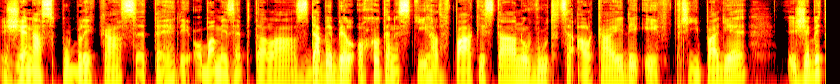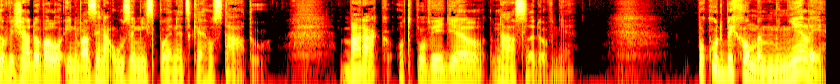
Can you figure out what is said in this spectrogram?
Žena z publika se tehdy Obamy zeptala, zda by byl ochoten stíhat v Pákistánu vůdce al i v případě, že by to vyžadovalo invazi na území spojeneckého státu. Barack odpověděl následovně – pokud bychom měli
